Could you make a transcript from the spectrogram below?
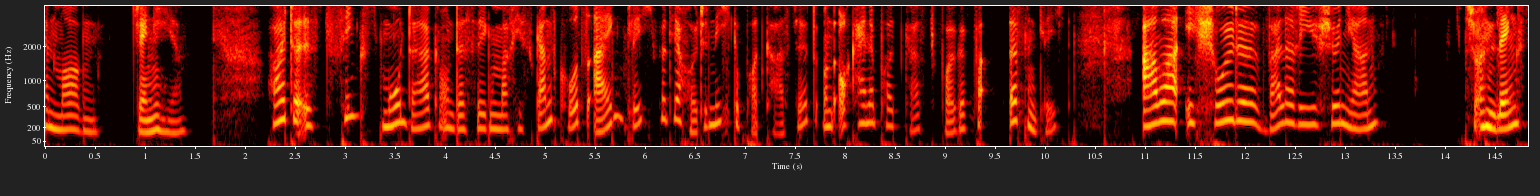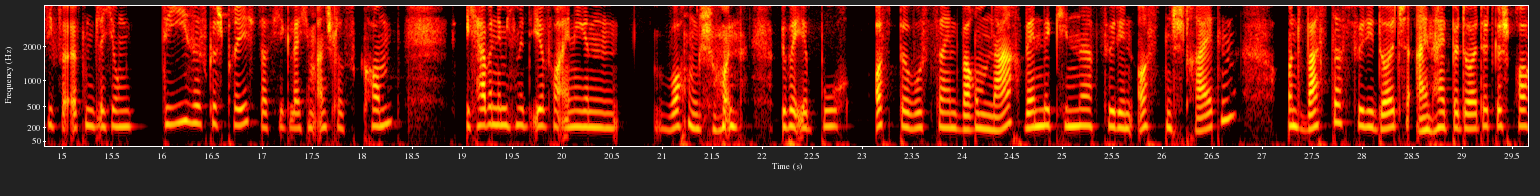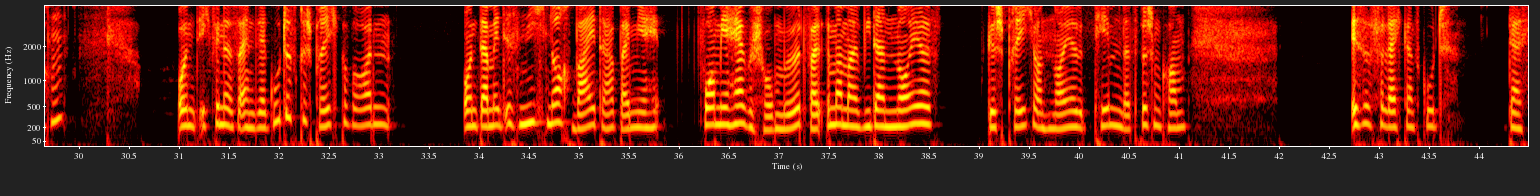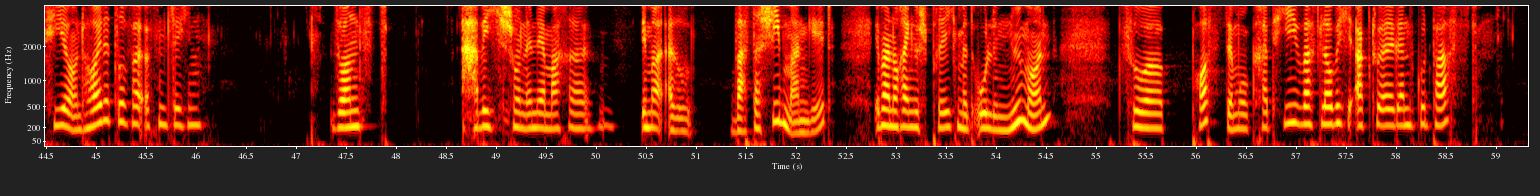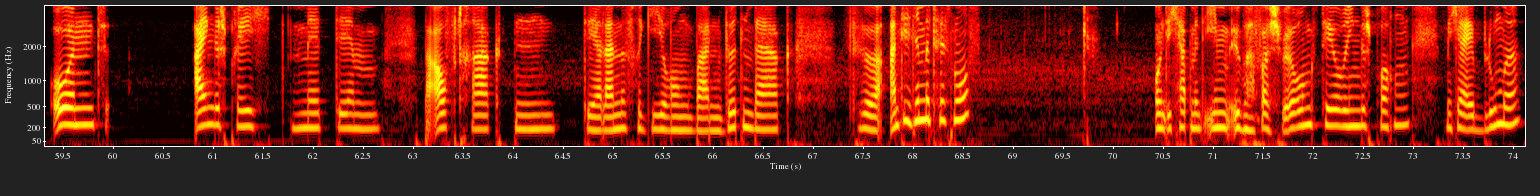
Guten Morgen, Jenny hier. Heute ist Pfingstmontag und deswegen mache ich es ganz kurz. Eigentlich wird ja heute nicht gepodcastet und auch keine Podcast-Folge veröffentlicht. Aber ich schulde Valerie Schönjan schon längst die Veröffentlichung dieses Gesprächs, das hier gleich im Anschluss kommt. Ich habe nämlich mit ihr vor einigen Wochen schon über ihr Buch Ostbewusstsein, warum Nachwendekinder für den Osten streiten und was das für die deutsche Einheit bedeutet gesprochen. Und ich finde es ein sehr gutes Gespräch geworden. Und damit es nicht noch weiter bei mir vor mir hergeschoben wird, weil immer mal wieder neue Gespräche und neue Themen dazwischen kommen, ist es vielleicht ganz gut, das hier und heute zu veröffentlichen. Sonst habe ich schon in der Mache immer, also was das Schieben angeht, immer noch ein Gespräch mit Ole Nymon zur Postdemokratie, was glaube ich aktuell ganz gut passt. Und ein Gespräch mit dem Beauftragten der Landesregierung Baden-Württemberg für Antisemitismus. Und ich habe mit ihm über Verschwörungstheorien gesprochen, Michael Blume.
